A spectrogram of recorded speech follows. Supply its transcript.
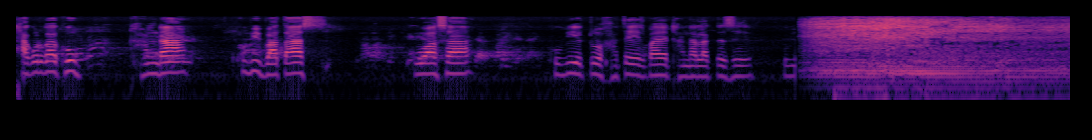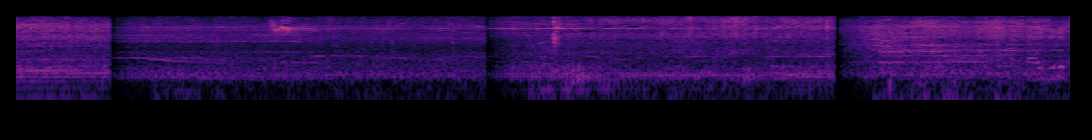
ঠাকুরগাঁও খুব ঠান্ডা, খুবই বাতাস, কুয়াশা, খুবই একটু হাতে পায়ে ঠান্ডা লাগতেছে। এই ব্রিজ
